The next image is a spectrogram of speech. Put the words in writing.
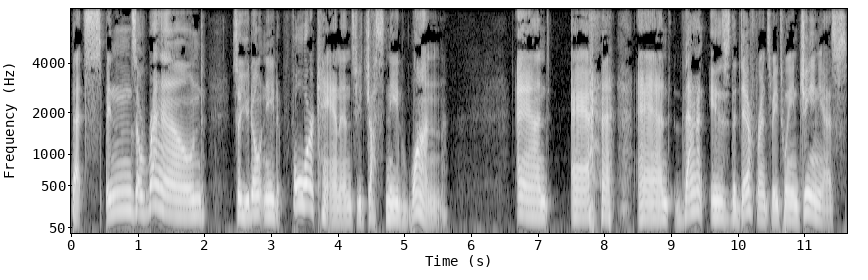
that spins around so you don't need four cannons, you just need one. And and, and that is the difference between genius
